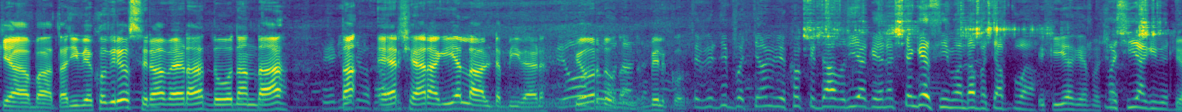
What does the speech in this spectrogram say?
ਕੀ ਬਾਤ ਆ ਜੀ ਵੇਖੋ ਵੀਰੇ ਉਹ ਸਿਰਾ ਵੈੜ ਆ ਦੋ ਦੰਦ ਆ। ਤਾਂ ਐਰ ਸ਼ਹਿਰ ਆ ਗਈ ਆ ਲਾਲ ਡੱਬੀ ਵੈੜ। ਪਿਓਰ ਦੋ ਦੰਦ। ਬਿਲਕੁਲ। ਤੇ ਵੀਰ ਜੀ ਬੱਚਾ ਵੀ ਵੇਖੋ ਕਿੱਦਾਂ ਵਧੀਆ ਕਿਸੇ ਨੇ ਚੰਗੇ ਸੀਮਨ ਦਾ ਬੱਚਾ ਪਵਾ। ਇਹ ਕੀ ਆ ਗਿਆ ਪੁੱਛ? ਮੱਛੀ ਆ ਗਈ ਵੀਰ ਕੀ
